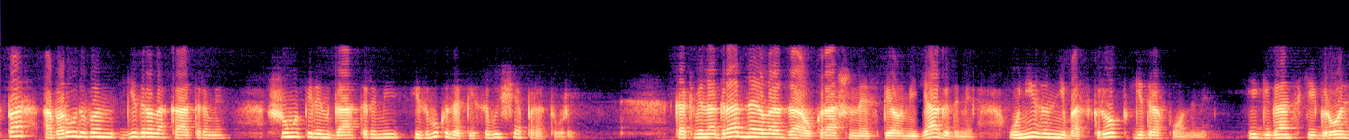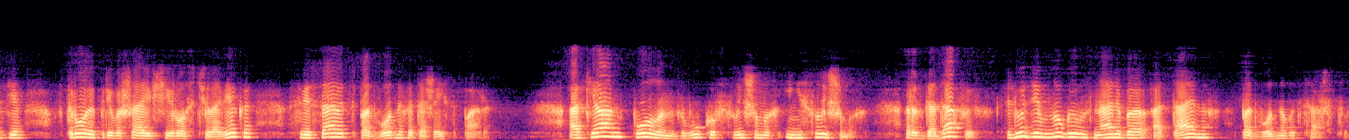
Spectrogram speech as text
Спар оборудован гидролокаторами, шумопеленгаторами и звукозаписывающей аппаратурой. Как виноградная лоза, украшенная спелыми ягодами, унизан небоскреб гидрофонами, и гигантские грозди, втрое превышающие рост человека, свисают с подводных этажей спара. Океан полон звуков, слышимых и неслышимых. Разгадав их, люди многое узнали бы о тайнах подводного царства.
